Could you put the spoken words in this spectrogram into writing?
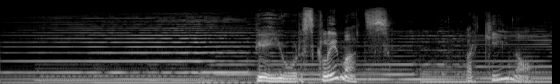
Pie jūras klimats par kino.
